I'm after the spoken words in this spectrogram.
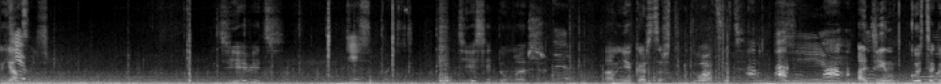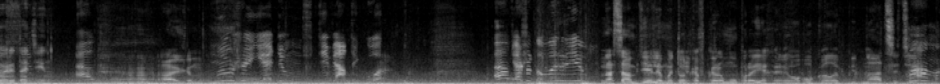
Девять. девять? Десять. То есть. Десять, думаешь? Да. А мне кажется, что 20. А, мама, Один. Костя говорит один. Альган. мы уже едем в девятый город. Я же говорил, На самом деле мы только в Крыму проехали около 15, мама,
